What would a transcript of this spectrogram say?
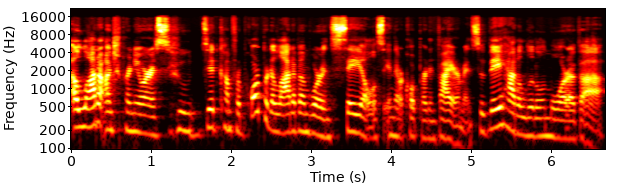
a lot of entrepreneurs who did come from corporate, a lot of them were in sales in their corporate environment. So they had a little more of a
